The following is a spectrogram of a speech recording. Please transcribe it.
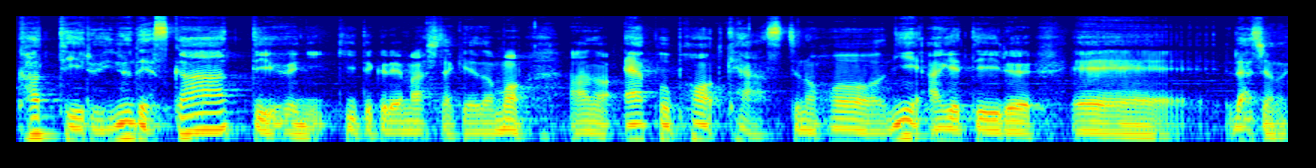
飼っている犬ですか？っていうふうに聞いてくれましたけれどもあの Apple Podcast の方に上げている、えー、ラジオの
